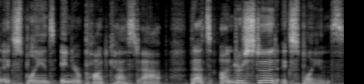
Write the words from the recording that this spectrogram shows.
Understood Explains in your podcast app. That's Understood Explains.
